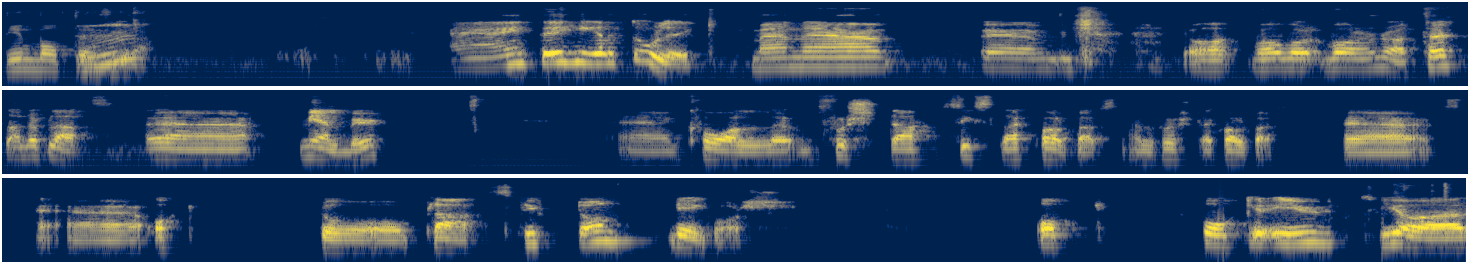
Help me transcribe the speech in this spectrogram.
Din bottenfyra. Mm. Nej, inte helt olik, men eh, eh, ja, vad var, var det nu då? Trettonde plats. Eh, Mjällby. Eh, kval, första, sista kvalplats, eller första kvalplats. Eh, eh, och då plats 14, Degerfors. Och åker ut, gör...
